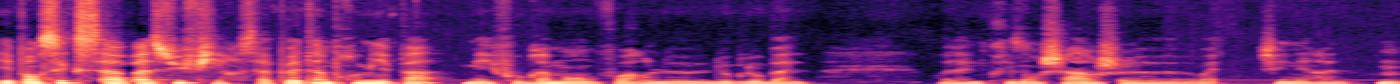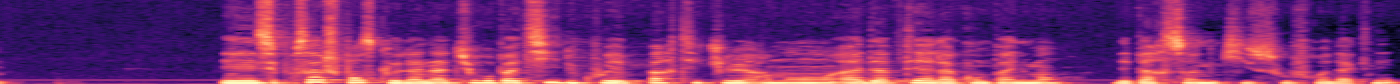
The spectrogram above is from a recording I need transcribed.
et penser que ça va suffire. Ça peut être un premier pas, mais il faut vraiment voir le, global. Voilà, une prise en charge euh, ouais, générale. Hmm. Et c'est pour ça que je pense que la naturopathie, du coup, est particulièrement adaptée à l'accompagnement des personnes qui souffrent d'acné.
